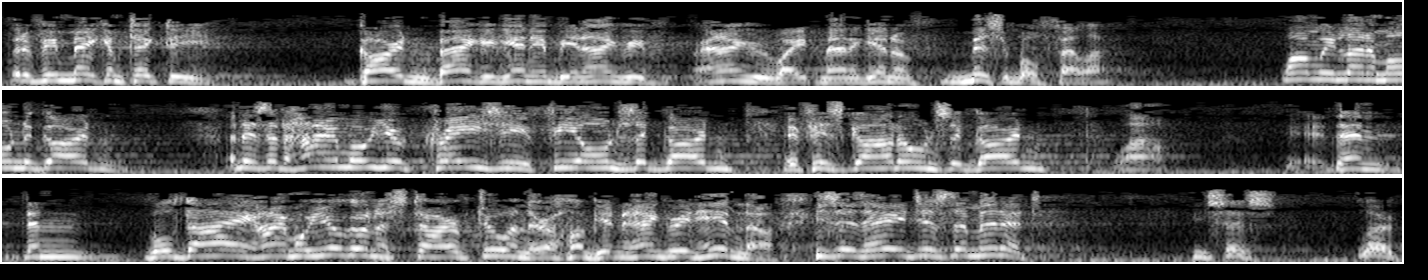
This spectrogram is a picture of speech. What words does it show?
But if we make him take the garden back again, he'll be an angry, an angry white man again, a miserable fella. Why don't we let him own the garden? And they said, Haimo, oh, you're crazy. If he owns the garden, if his God owns the garden, well, then, then we'll die. Haimo, oh, you're going to starve too. And they're all getting angry at him now. He says, hey, just a minute. He says, Look,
